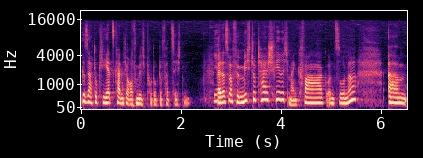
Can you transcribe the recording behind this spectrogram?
gesagt, okay, jetzt kann ich auch auf Milchprodukte verzichten. Ja. Weil das war für mich total schwierig, mein Quark und so, ne? Ähm,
